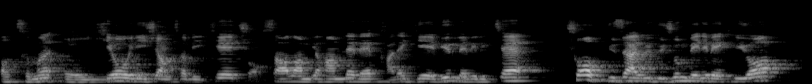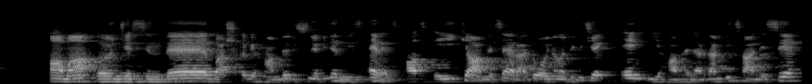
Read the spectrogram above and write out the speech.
atımı E2'ye oynayacağım tabii ki. Çok sağlam bir hamle ve kale G1 ile birlikte çok güzel bir hücum beni bekliyor. Ama öncesinde başka bir hamle düşünebilir miyiz? Evet at E2 hamlesi herhalde oynanabilecek en iyi hamlelerden bir tanesi.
